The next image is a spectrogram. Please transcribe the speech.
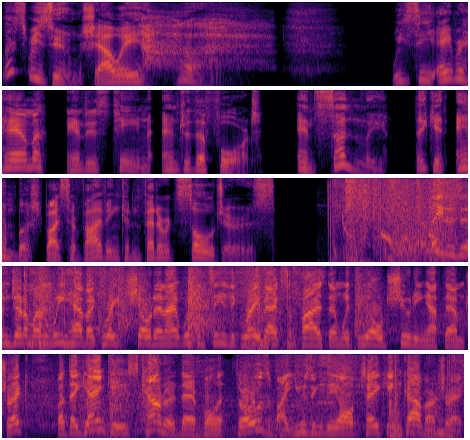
Let's resume, shall we? we see Abraham and his team enter the fort, and suddenly they get ambushed by surviving Confederate soldiers. Ladies and gentlemen, we have a great show tonight. We can see the Grayback surprise them with the old shooting at them trick, but the Yankees countered their bullet throws by using the old taking cover trick.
